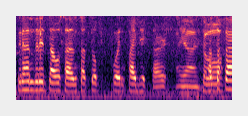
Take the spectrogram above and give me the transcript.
300,000 sa 2.5 hectares. Ayan. So, At saka,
